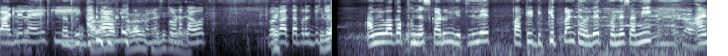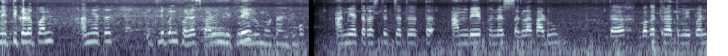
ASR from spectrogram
काढलेला आहे की आता आम्ही फणस तोडत आहोत. बघा आता प्रदीप आम्ही बघा फणस काढून घेतलेले आहेत. पाठी डिक्कीत पण ठेवलेत फणस आम्ही. आणि तिकडं पण आम्ही आता इथले पण फणस काढून घेतले. आम्ही आता रस्त्यात जातो तर आंबे फणस सगळा काढू. तर बघत राहा तुम्ही पण.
